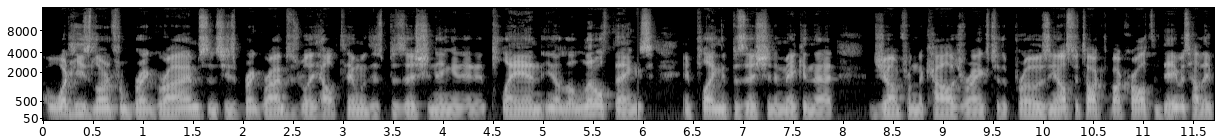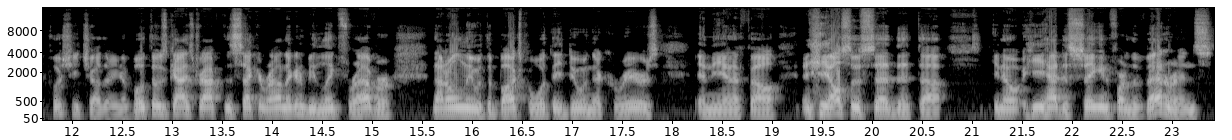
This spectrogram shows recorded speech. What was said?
what he's learned from Brent Grimes. And he's, Brent Grimes has really helped him with his positioning and, and playing, you know, the little things in playing the position and making that jump from the college ranks to the pros. And he also talked about Carlton Davis, how they push each other. You know, both those guys drafted in the second round, they're going to be linked forever, not only with the Bucs, but what they do in their careers in the NFL. And he also said that, uh, you know, he had to sing in front of the veterans.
